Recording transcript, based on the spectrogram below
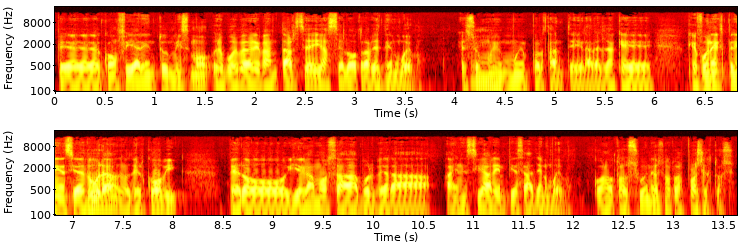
pe- confiar en tú mismo, volver a levantarse y hacerlo otra vez de nuevo. Eso es muy, muy importante. La verdad que, que fue una experiencia dura, lo del COVID, pero llegamos a volver a, a iniciar y empezar de nuevo, con otros sueños, otros proyectos.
